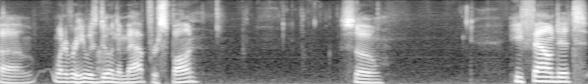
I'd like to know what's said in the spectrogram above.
uh, whenever he was doing the map for Spawn. So he found it,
